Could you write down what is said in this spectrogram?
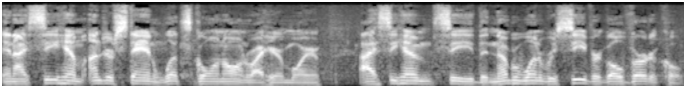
and I see him understand what's going on right here, Moyer. I see him see the number one receiver go vertical,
